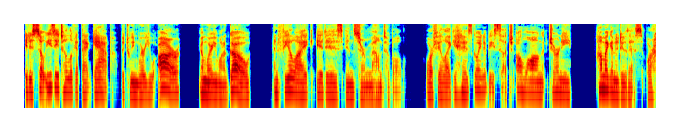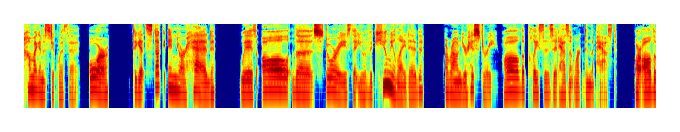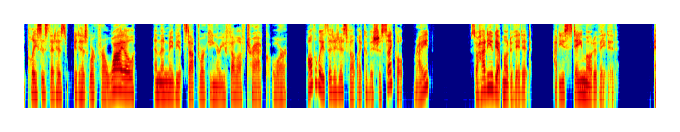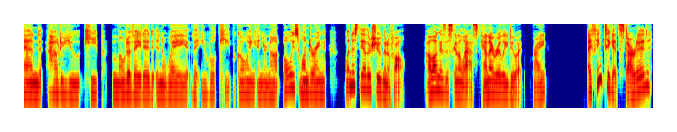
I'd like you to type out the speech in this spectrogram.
it is so easy to look at that gap between where you are and where you want to go and feel like it is insurmountable or feel like it is going to be such a long journey. How am I going to do this? Or how am I going to stick with it? Or to get stuck in your head with all the stories that you have accumulated around your history, all the places it hasn't worked in the past, or all the places that has it has worked for a while and then maybe it stopped working or you fell off track or all the ways that it has felt like a vicious cycle, right? So how do you get motivated? How do you stay motivated? And how do you keep motivated in a way that you will keep going and you're not always wondering, when is the other shoe going to fall? How long is this going to last? Can I really do it? Right? I think to get started,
